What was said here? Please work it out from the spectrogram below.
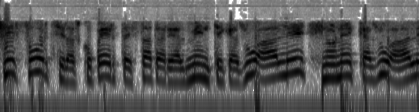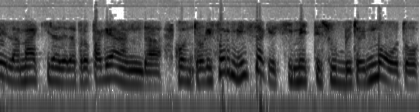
se forse la scoperta è stata realmente casuale, non è casuale la macchina della propaganda controriformista che si mette subito in moto.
